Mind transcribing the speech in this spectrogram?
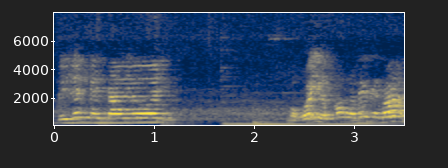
ไปเล่นไกลๆเลย บอกว่าอย่าเข้ามาเล่นในบ้าน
